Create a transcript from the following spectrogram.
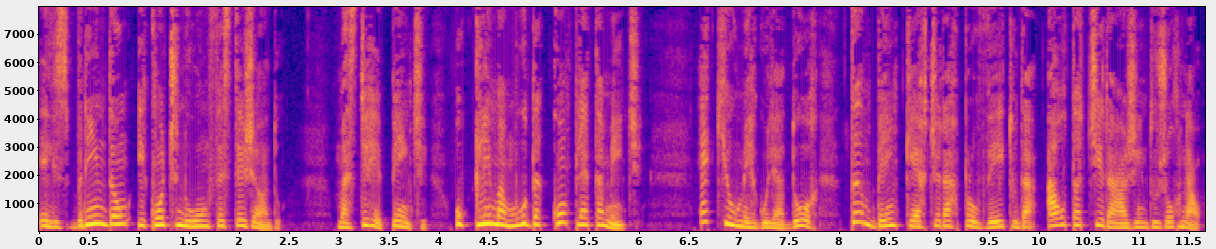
eles brindam e continuam festejando. Mas de repente, o clima muda completamente. É que o mergulhador também quer tirar proveito da alta tiragem do jornal.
